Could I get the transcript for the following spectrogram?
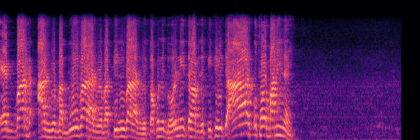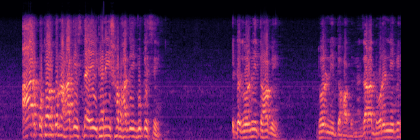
একবার আসবে বা দুইবার আসবে বা তিনবার আসবে, তখনই ধরে নিতে হবে যে পৃথিবীতে আর কোথাও বাণী নাই। আর কোথাও কোনো হাদিস নাই, এইখানেই সব হাদিস ঢুকেছে। এটা ধরে নিতে হবে। ধরে নিতে হবে না। যারা ধরে নিবে,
